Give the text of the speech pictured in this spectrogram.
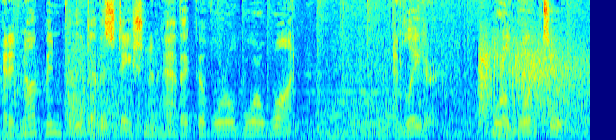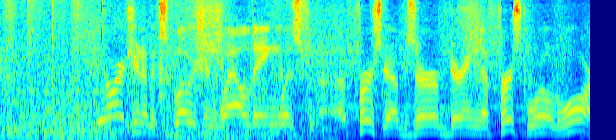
had it not been for the devastation and havoc of World War I and later, World War II. The origin of explosion welding was uh, first observed during the First World War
